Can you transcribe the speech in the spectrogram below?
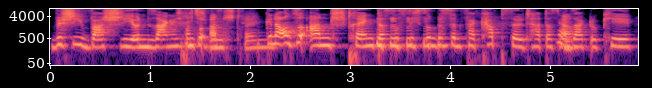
wischiwaschi und sagen nicht richtig und so was, anstrengend. Genau, und so anstrengend, dass es sich so ein bisschen verkapselt hat, dass man sagt, okay,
